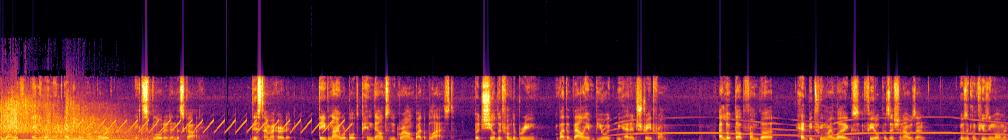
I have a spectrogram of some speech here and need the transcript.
along with anyone and everyone on board, exploded in the sky. This time I heard it. Dave and I were both pinned down to the ground by the blast, but shielded from debris by the valiant Buick we hadn't strayed from. I looked up from the head between my legs fetal position I was in. It was a confusing moment.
